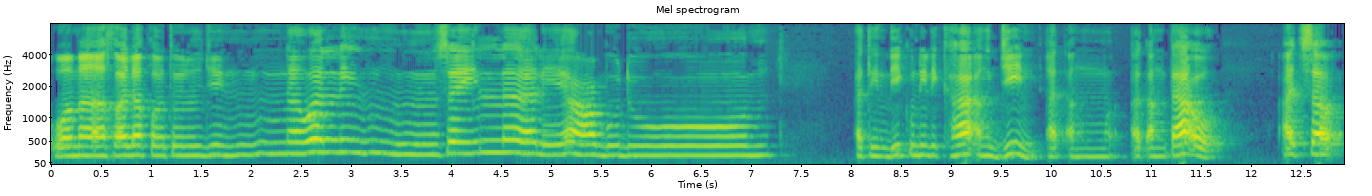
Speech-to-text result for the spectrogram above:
وَمَا خَلَقْتُ الْجِنَّ وَالْإِنسَ إِلَّا لِيَعْبُدُونَ At hindi ko nilikha ang jin at ang, at ang tao at sa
